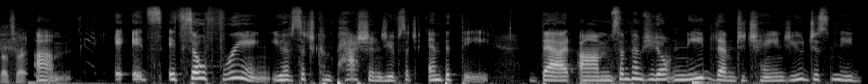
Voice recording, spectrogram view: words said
That's right. um, it, it's it's so freeing. You have such compassion. You have such empathy that um, sometimes you don't need them to change. You just need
